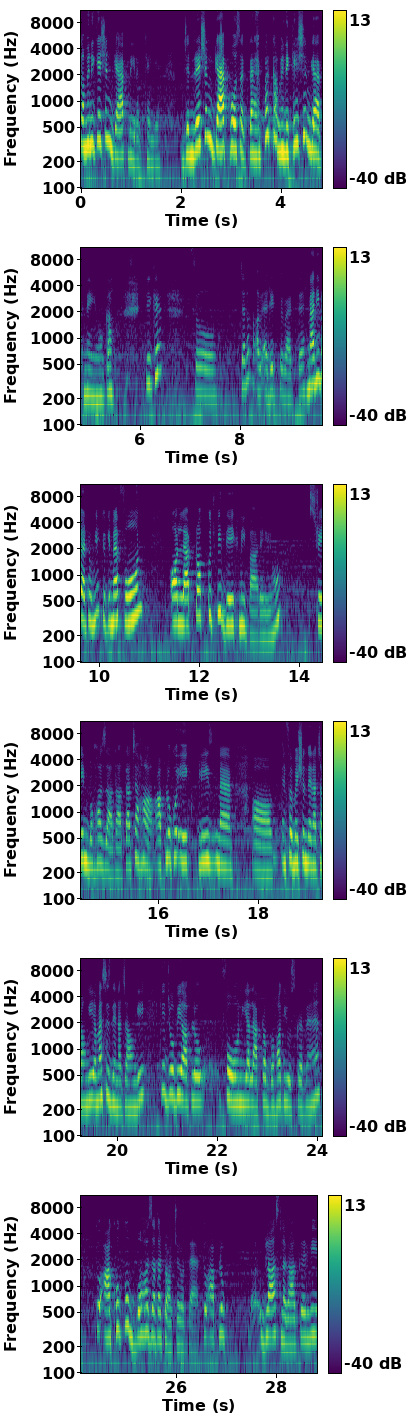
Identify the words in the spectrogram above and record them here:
कम्युनिकेशन गैप नहीं रखेंगे। जनरेशन गैप हो सकता है पर कम्युनिकेशन गैप नहीं होगा ठीक है? सो so, चलो अब एडिट पे बैठते हैं। मैं नहीं बैठूँगी क्योंकि मैं फ़ोन और लैपटॉप कुछ भी देख नहीं पा रहे हूँ। स्ट्रेन बहुत ज़्यादा आता है। अच्छा हाँ आप लोग को एक प्लीज़ मैं इन्फॉर्मेशन देना चाहूँगी या मैसेज देना चाहूँगी कि जो भी आप लोग फ़ोन या लैपटॉप बहुत यूज़ कर रहे हैं तो आँखों को बहुत ज़्यादा टॉर्चर होता है। तो आप लोग ग्लास लगा कर ही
